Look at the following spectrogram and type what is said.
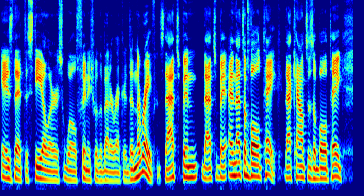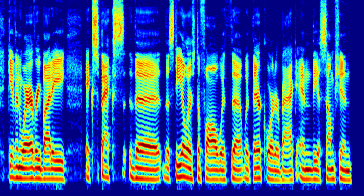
is that the Steelers will finish with a better record than the Ravens. That's been that's been and that's a bold take. That counts as a bold take given where everybody expects the the Steelers to fall with uh, with their quarterback and the assumption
